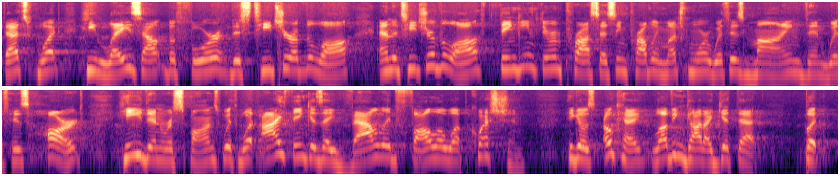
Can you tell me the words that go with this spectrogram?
That's what he lays out before this teacher of the law. And the teacher of the law, thinking through and processing probably much more with his mind than with his heart, he then responds with what I think is a valid follow up question. He goes, Okay, loving God, I get that. But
